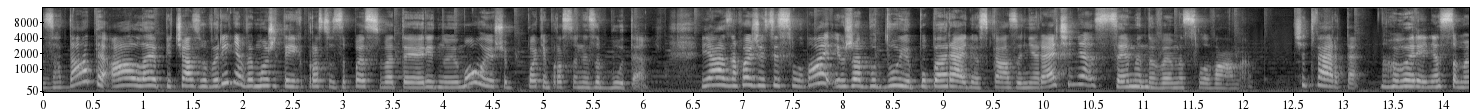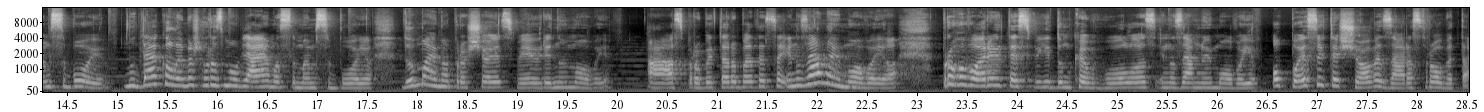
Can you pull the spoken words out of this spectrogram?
згадати, але під час говоріння ви можете їх просто записувати рідною мовою, щоб потім просто не забути. Я знаходжу ці слова і вже будую попередньо сказані речення з цими новими словами. Четверте говоріння з самим собою. Ну, деколи ми ж розмовляємо з самим собою, думаємо про щось своєю рідною мовою. А спробуйте робити це іноземною мовою. Проговорюйте свої думки вголос іноземною мовою. Описуйте, що ви зараз робите.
